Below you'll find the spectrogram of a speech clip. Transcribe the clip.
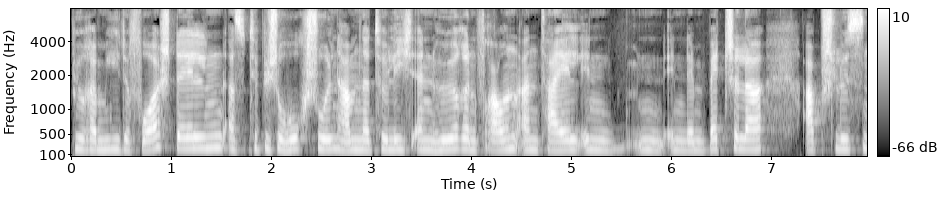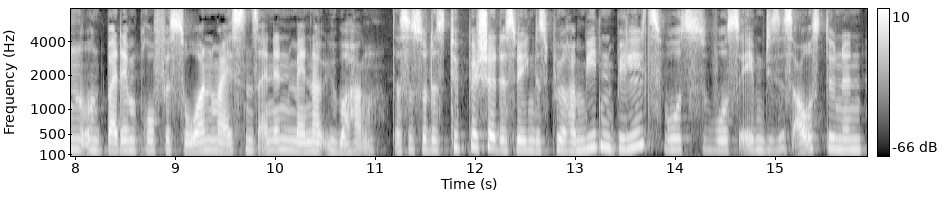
Pyramide vorstellen. Also typische Hochschulen haben natürlich einen höheren Frauenanteil in, in, in den Bachelor-Abschlüssen und bei den Professoren meistens einen Männerüberhang. Das ist so das Typische, deswegen des Pyramidenbilds, wo es eben dieses Ausdünnen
